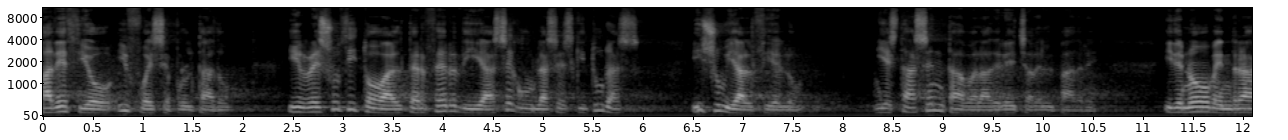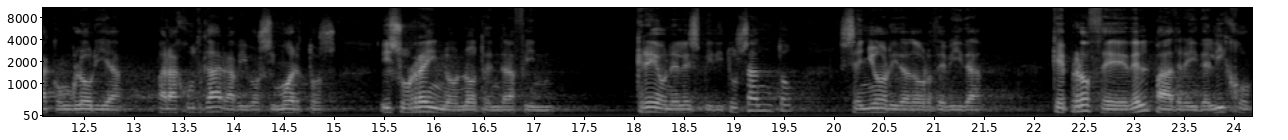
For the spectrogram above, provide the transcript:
padeció y fue sepultado, y resucitó al tercer día según las Escrituras, y subió al cielo, y está sentado a la derecha del Padre y de nuevo vendrá con gloria para juzgar a vivos y muertos, y su reino no tendrá fin. Creo en el Espíritu Santo, Señor y dador de vida, que procede del Padre y del Hijo,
